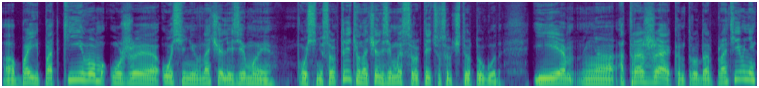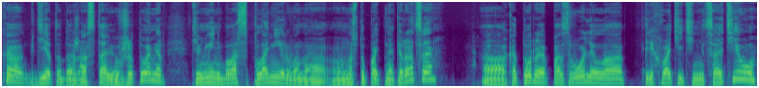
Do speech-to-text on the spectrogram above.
бои под Киевом. Уже осенью, в начале зимы осенью 43-го, в начале зимы 43-44 года. И отражая контрудар противника, где-то даже оставив Житомир, тем не менее была спланирована э, наступательная операция, э, которая позволила перехватить инициативу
